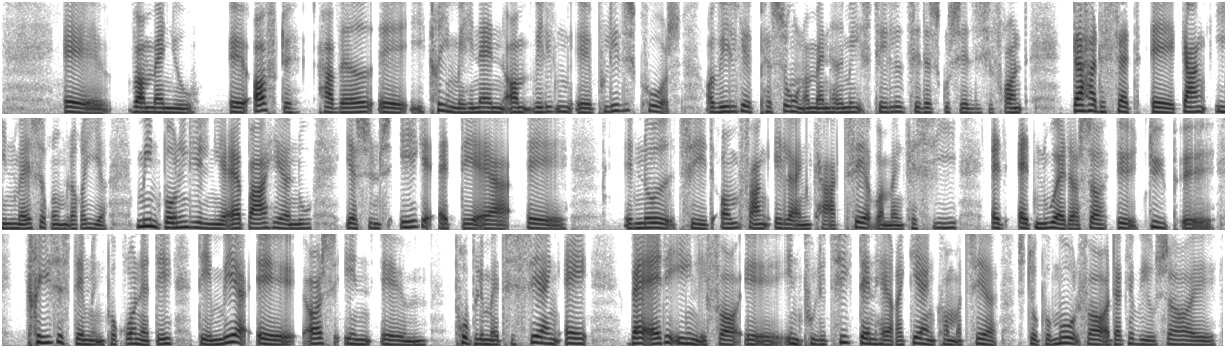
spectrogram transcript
øh, hvor man jo øh, ofte har været øh, i krig med hinanden om, hvilken øh, politisk kurs og hvilke personer man havde mest tillid til, der skulle sættes i front der har det sat øh, gang i en masse rumlerier. Min bundlinje er bare her nu. Jeg synes ikke, at det er øh, noget til et omfang eller en karakter, hvor man kan sige, at, at nu er der så øh, dyb øh, krisestemning på grund af det. Det er mere øh, også en øh, problematisering af, hvad er det egentlig for øh, en politik, den her regering kommer til at stå på mål for, og der kan vi jo så øh,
